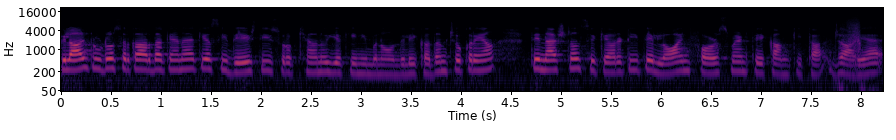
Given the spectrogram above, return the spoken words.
ਫਿਲਹਾਲ ਟਰੂਡੋ ਸਰਕਾਰ ਦਾ ਕਹਿਣਾ ਹੈ ਕਿ ਅਸੀਂ ਦੇਸ਼ ਦੀ ਸੁਰੱਖਿਆ ਨੂੰ ਯਕੀਨੀ ਬਣਾਉਣ ਦੇ ਲਈ ਕਦਮ ਚੁੱਕ ਰਹੇ ਹਾਂ ਤੇ ਨੈਸ਼ਨਲ ਸਿਕਿਉਰਿਟੀ ਤੇ ਲਾਅ ਇਨਫੋਰਸਮੈਂਟ ਤੇ ਕੰਮ ਕੀਤਾ ਜਾ ਰਿਹਾ ਹੈ।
